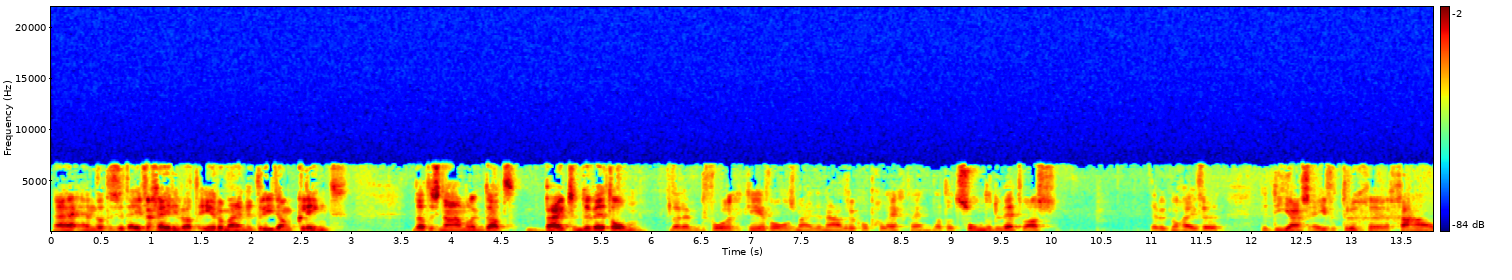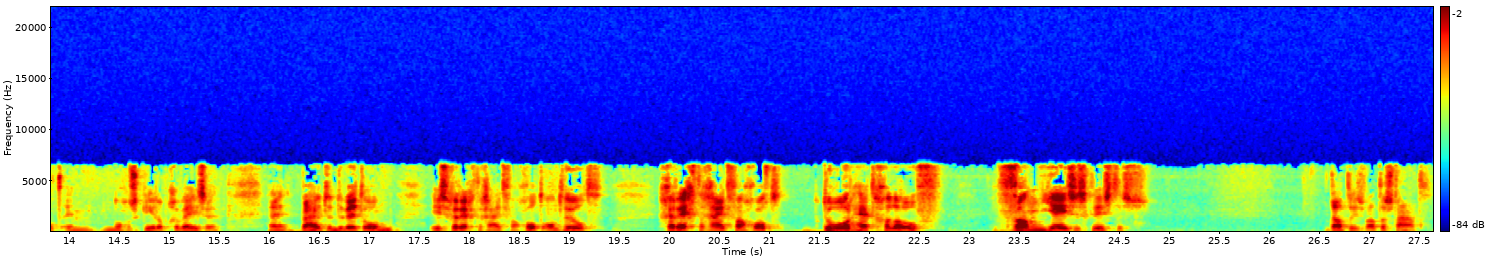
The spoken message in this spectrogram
en dat is het evangelie wat in Romeinen 3 dan klinkt. Dat is namelijk dat buiten de wet om, daar heb ik de vorige keer volgens mij de nadruk op gelegd, hè, dat het zonder de wet was. Daar heb ik nog even de dia's even teruggehaald en nog eens een keer op gewezen. Hè. Buiten de wet om is gerechtigheid van God onthuld. Gerechtigheid van God door het geloof van Jezus Christus. Dat is wat er staat.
